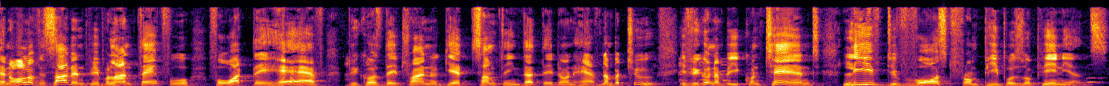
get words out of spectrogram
And all of a sudden, people aren't thankful for what they have because they're trying to get something that they don't have. Number two, if you're going to be content, live divorced from people's opinions.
